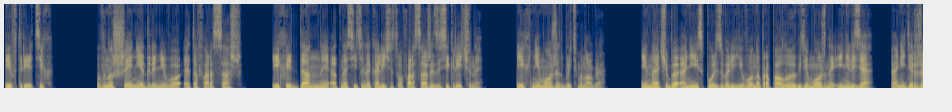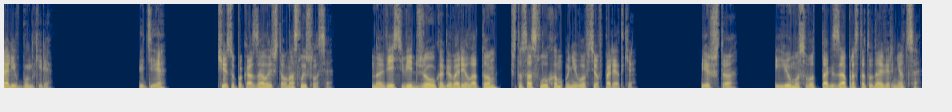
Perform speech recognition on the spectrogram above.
И в-третьих, внушение для него — это форсаж. И хоть данные относительно количества форсажей засекречены, их не может быть много. Иначе бы они использовали его на прополую, где можно и нельзя, а не держали в бункере. «Где?» Чесу показалось, что он ослышался. Но весь вид Джоука говорил о том, что со слухом у него все в порядке. И что? Юмус вот так запросто туда вернется?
